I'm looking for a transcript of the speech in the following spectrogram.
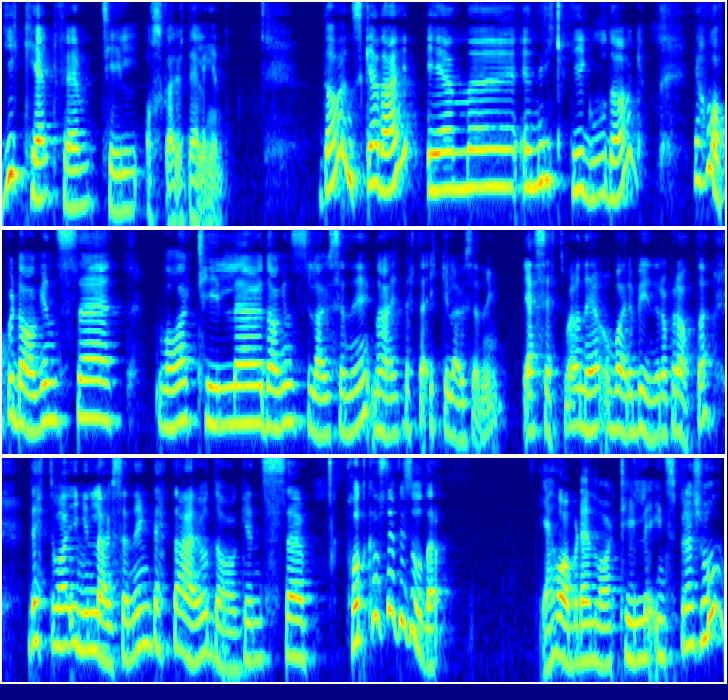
gikk helt frem til Oscar-utdelingen. Da ønsker jeg deg en, eh, en, riktig god dag. Jeg håper dagens eh, var til eh, dagens livesending Nei, dette er ikke livesending. Jeg setter meg ned og bare begynner å prate. Dette var ingen livesending. Dette er jo dagens podkastepisode. Jeg håper den var til inspirasjon.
